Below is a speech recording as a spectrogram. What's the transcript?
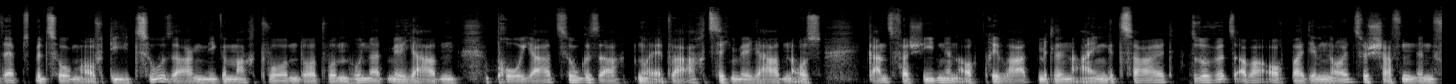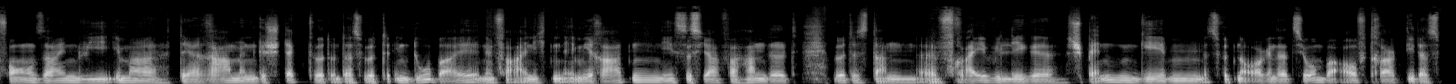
selbst bezogen auf die Zusagen, die gemacht wurden. Dort wurden 100 Milliarden pro Jahr zugesagt, nur etwa 80 Milliarden aus ganz verschiedenen auch Privatmitteln eingezahlt. So wird es aber auch bei dem neu zu schaffenden Fonds sein, wie immer der Rahmen gesteckt wird. Und das wird in Dubai, in den Vereinigten Emiraten nächstes Jahr verhandelt, wird es dann äh, freiwillige Spenden geben. Es wird eine Organisation beauftragt, die das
